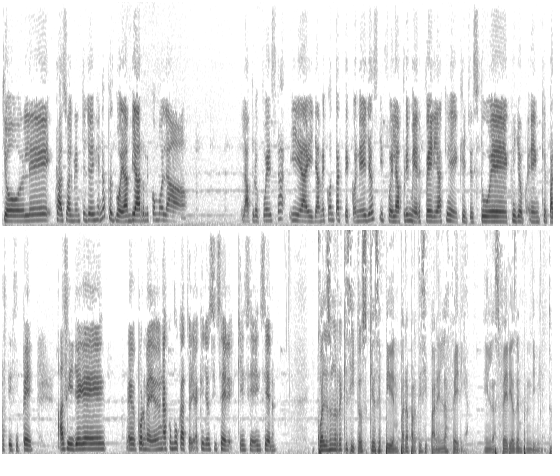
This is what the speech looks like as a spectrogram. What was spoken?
yo le, casualmente yo dije, no, pues voy a enviar como la, la propuesta y ahí ya me contacté con ellos y fue la primer feria que, que yo estuve, que yo, en que participé. Así llegué eh, por medio de una convocatoria que ellos hice- que se hicieron. ¿Cuáles son los requisitos que se piden para participar en la feria, en las ferias de emprendimiento?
